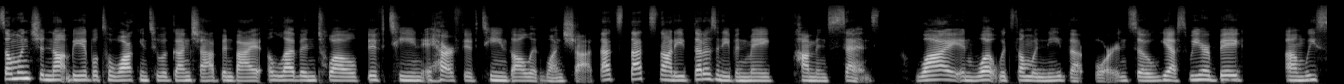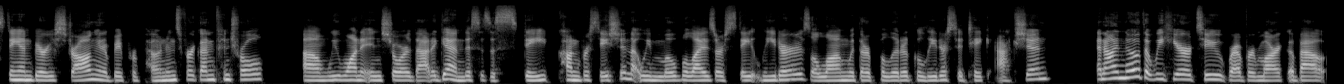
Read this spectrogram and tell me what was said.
Someone should not be able to walk into a gun shop and buy 11, 12, 15 AR-15s all at one shot. That's that's not that doesn't even make common sense. Why and what would someone need that for? And so, yes, we are big. Um, we stand very strong and are big proponents for gun control. Um, we want to ensure that, again, this is a state conversation that we mobilize our state leaders along with our political leaders to take action. And I know that we hear too, Reverend Mark, about,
